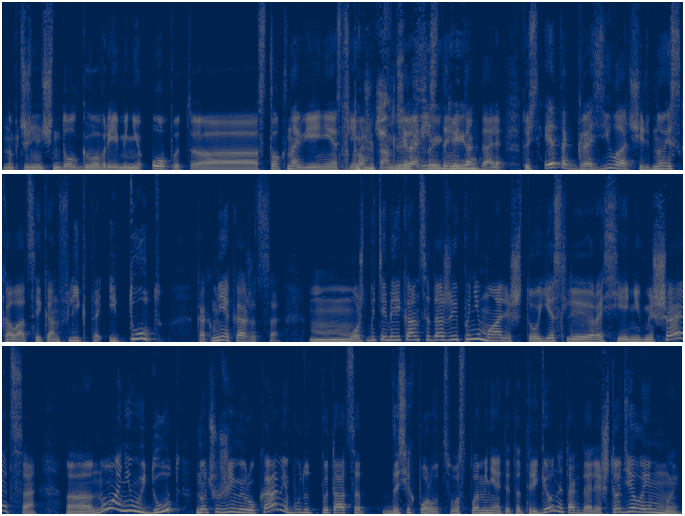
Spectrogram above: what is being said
на протяжении очень долгого времени опыт э, столкновения с теми же там, террористами и так далее. То есть это грозило очередной эскалацией конфликта. И тут, как мне кажется, может быть, американцы даже и понимали, что если Россия не вмешается, э, ну, они уйдут, но чужими руками будут пытаться до сих пор вот воспламенять этот регион и так далее. Что делаем мы?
